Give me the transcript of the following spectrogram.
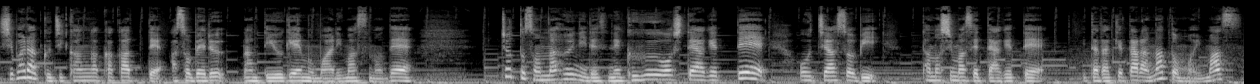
しばらく時間がかかって遊べるなんていうゲームもありますので、ちょっとそんな風にですね、工夫をしてあげて、おうち遊び楽しませてあげていただけたらなと思います。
